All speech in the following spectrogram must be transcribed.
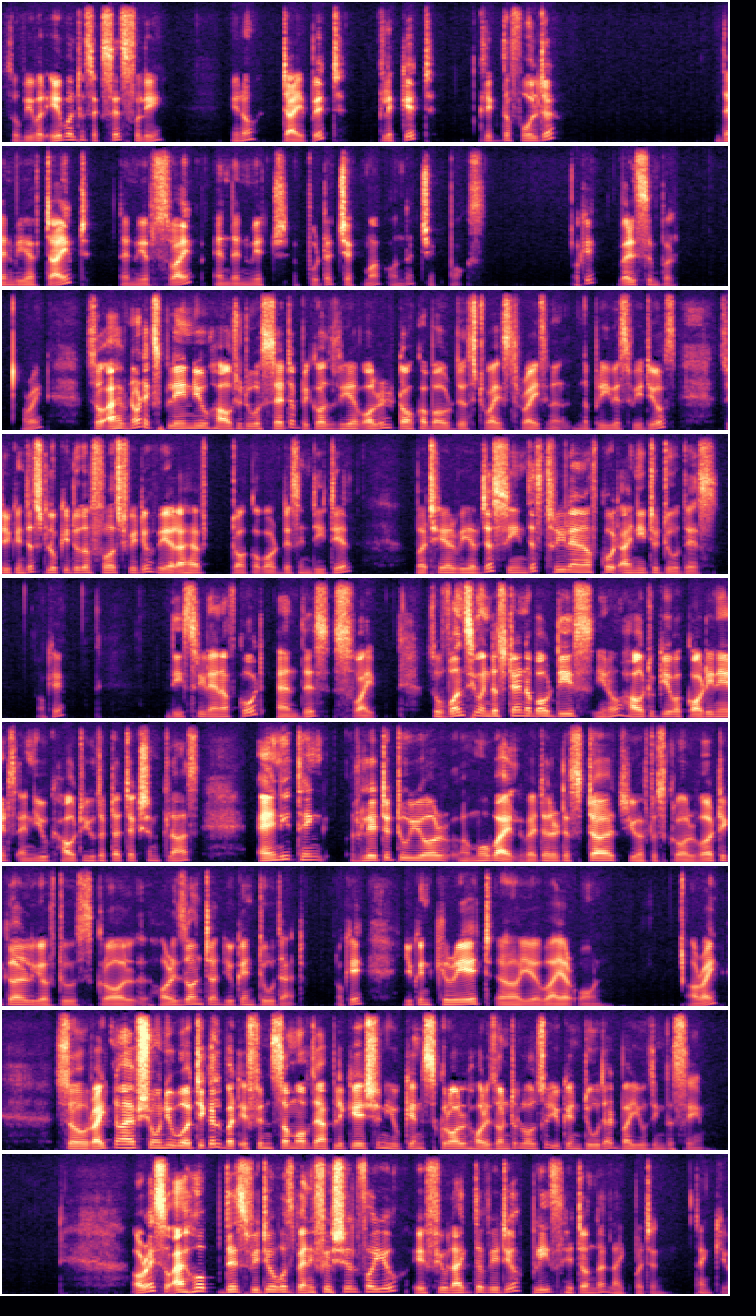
So we were able to successfully you know type it click it click the folder. Then we have typed then we have swipe and then we put a check mark on the checkbox. Okay? Very simple all right so i have not explained you how to do a setup because we have already talked about this twice thrice in, a, in the previous videos. So you can just look into the first video where i have talked about this in detail. But here we have just seen just three line of code i need to do this. Okay? These three line of code and this swipe. So once you understand about these you know how to give a coordinates and you how to use a touch action class anything related to your uh, mobile whether it is touch you have to scroll vertical you have to scroll horizontal you can do that okay? You can create uh, your, by your own all right so right now I have shown you vertical but if in some of the application you can scroll horizontal also you can do that by using the same. Alright so I hope this video was beneficial for you. If you like the video please hit on the like button. Thank you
